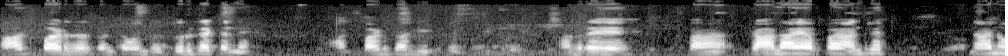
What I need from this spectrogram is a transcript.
ಆಗಬಾರ್ದಾದಂಥ ಒಂದು ದುರ್ಘಟನೆ ಆಗಬಾರ್ದಾಗಿತ್ತು. ಆದರೆ ಪ್ರಾಣಾಯಾಮ ಅಂದರೆ ನಾನು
